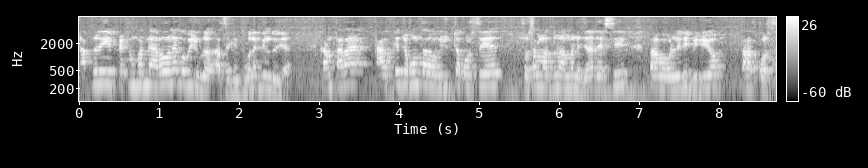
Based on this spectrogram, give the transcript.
আপনার এই পেট্রোল পাম্পে আরও অনেক অভিযোগ আছে কিন্তু অনেক দিন ধরে কারণ তারা কালকে যখন তারা অভিযোগটা করছে, সোশ্যাল মাধ্যমে আমরা নিজেরা দেখছি, তারা অলরেডি ভিডিও তারা করছে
